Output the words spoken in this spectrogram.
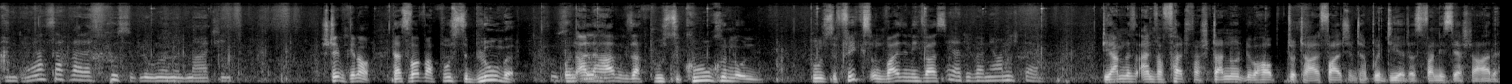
Am Donnerstag war das Pusteblume mit Martin. Stimmt, genau. Das Wort war Pusteblume. Und alle haben gesagt Pustekuchen und Pustefix und weiß ich nicht was. Ja, die waren ja auch nicht da. Die haben das einfach falsch verstanden und überhaupt total falsch interpretiert. Das fand ich sehr schade.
